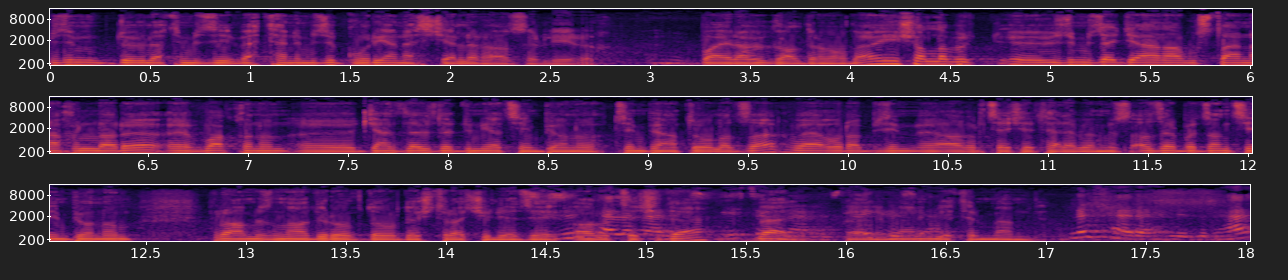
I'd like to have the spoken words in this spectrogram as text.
bizim dövlətimizi, vətənimizi qoruyan əsgərlər hazırlayırıq. Bayrağı qaldırmaqda. İnşallah bu e, üzümüzə gələn avqust ayının axırları e, Vakonun e, gənclər üzrə dünya çempionu çempionatı olacaq və ora bizim e, ağır çəkili tələbəmiz Azərbaycan çempionu Ramiz Nadirov da orada iştirak eləyəcək Sizin ağır çəkidə. Bəli, bəli, mənim gözəl. yetirməmdir. Nə fərəhlidir, hə?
